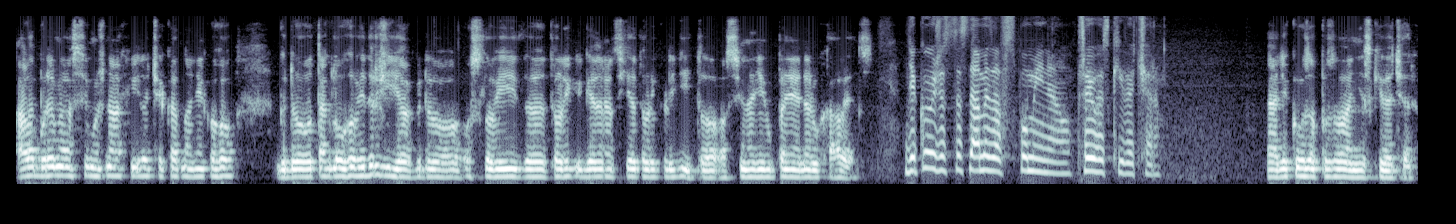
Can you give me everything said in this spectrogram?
ale budeme asi možná chvíli čekat na někoho, kdo tak dlouho vydrží a kdo osloví tolik generací a tolik lidí. To asi není úplně jednoduchá věc. Děkuji, že jste s námi zavzpomínal. Přeju hezký večer. Já děkuji za pozvání, hezký večer.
